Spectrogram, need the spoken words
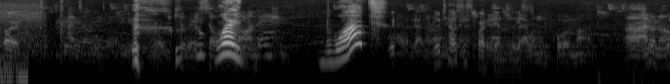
Spark? I tell you. you kill yourself Wait. What? Which, which house is Spark in? That one in four months. Uh, I don't know.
